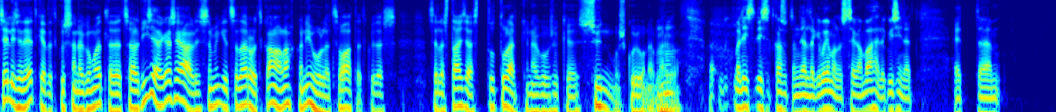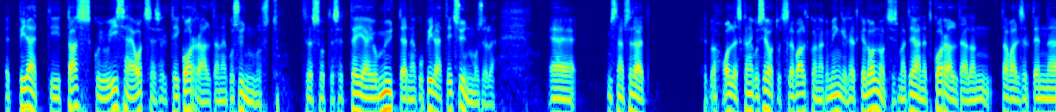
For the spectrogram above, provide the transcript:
sellised hetked, et kus sa nagu mõtled, et sa oled ise ka seal siis sa mingid saad aru, et kanalahk on ihul, et sa vaatad, kuidas sellest asjast tulebki nagu niisugune sündmus kujuneb mm -hmm. nagu. ma lihtsalt, lihtsalt kasutan jällegi võimalust, segan vahele, küsin, et et ähm, et piletitasku ju ise otseselt ei korralda nagu sündmust, selles suhtes, et teie ju müüte nagu pileteid sündmusele. Mis tähendab seda, et et noh, olles ka nagu seotud selle valdkonnaga mingil hetkel olnud, siis ma tean, et korraldajal on tavaliselt enne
